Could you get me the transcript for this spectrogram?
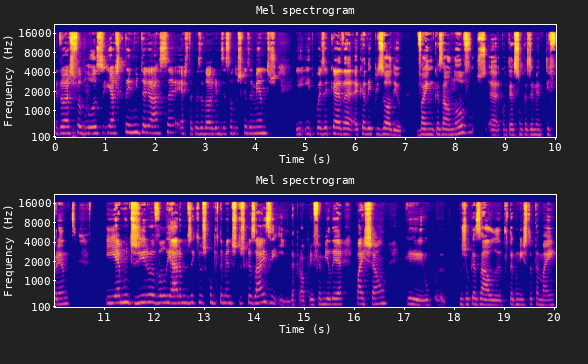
Então eu acho fabuloso e acho que tem muita graça esta coisa da organização dos casamentos e, e depois a cada, a cada episódio vem um casal novo, acontece um casamento diferente e é muito giro avaliarmos aqui os comportamentos dos casais e, e da própria família Paixão, que, o- cujo casal eh, protagonista também,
